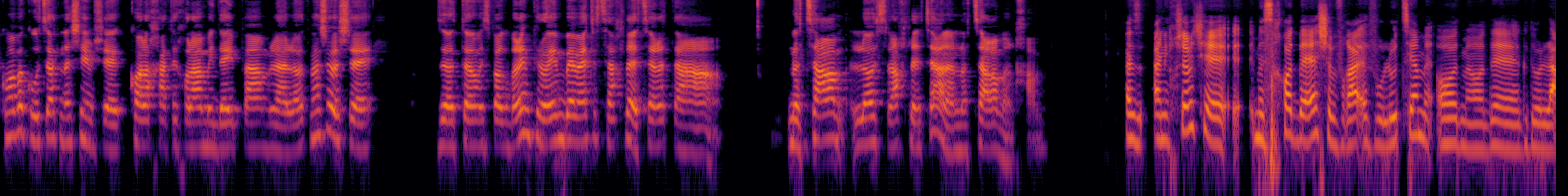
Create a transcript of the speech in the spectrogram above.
כמו בקבוצות נשים, שכל אחת יכולה מדי פעם להעלות משהו, שזה יותר מספר גברים, כאילו אם באמת הצלחת לייצר את ה... נוצר, לא הצלחת לייצר, אלא נוצר המרחב. אז אני חושבת שמשחקות באש עברה אבולוציה מאוד מאוד אה, גדולה.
